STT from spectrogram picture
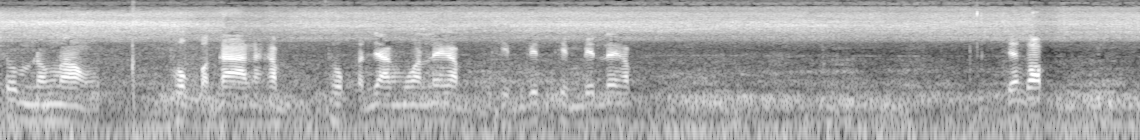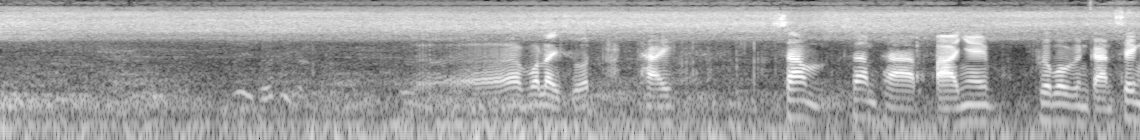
ชมน้องๆทกปากกานะครับทกกันยางมวนเลยครับทิมบิดทิมบิดเลยครับเชียนครับเอ่อบ่ไหลสดไทยซ้ำซ้ำถาป่าใหญ่เพื่อบ่เป็นการเส้ง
